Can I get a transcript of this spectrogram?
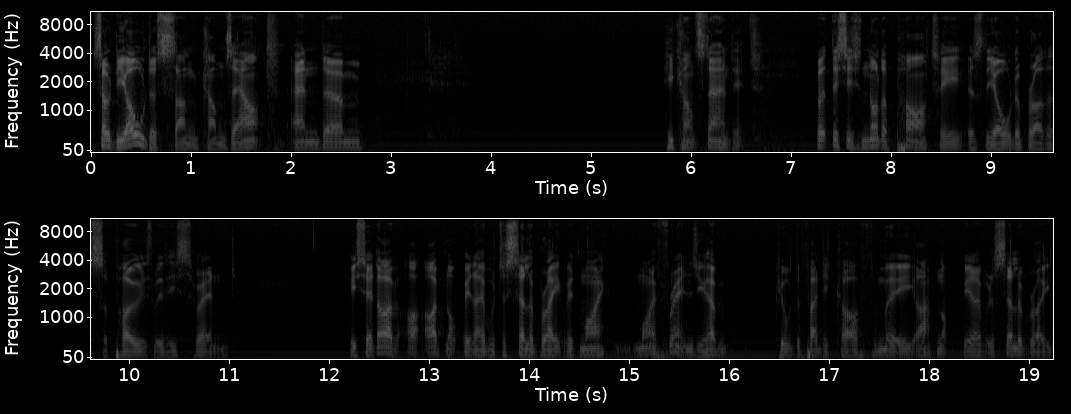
So the oldest son comes out and um, he can't stand it. But this is not a party as the older brother supposed with his friend. He said, I've, I've not been able to celebrate with my, my friends. You haven't killed the fatted calf for me. I've not been able to celebrate.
